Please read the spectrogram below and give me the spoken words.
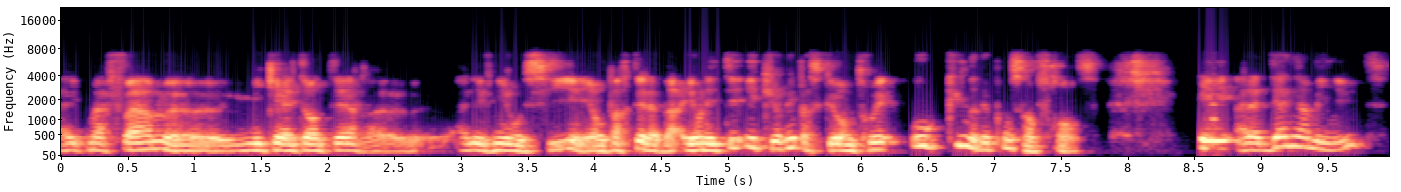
Avec ma femme, Michael Tanter allait venir aussi, et on partait là-bas. Et on était écœurés parce qu'on ne trouvait aucune réponse en France. Et à la dernière minute,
